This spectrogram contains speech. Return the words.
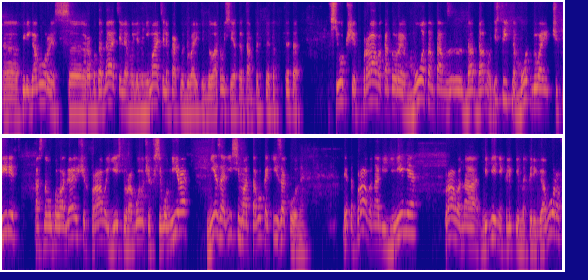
э, переговоры с работодателем или нанимателем, как вы говорите в Беларуси, это там это, это всеобщее право, которое МОТом там дано. Действительно, МОТ говорит, четыре основополагающих права есть у рабочих всего мира, независимо от того, какие законы. Это право на объединение, право на ведение коллективных переговоров,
